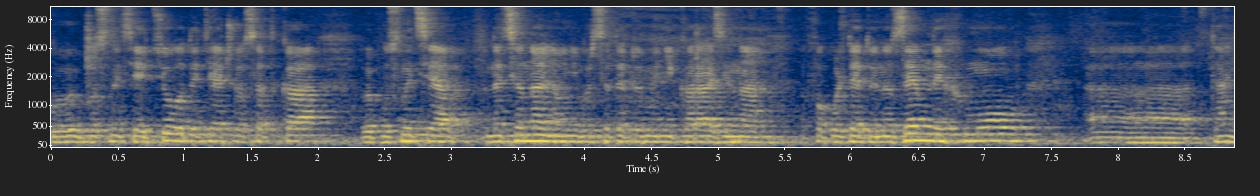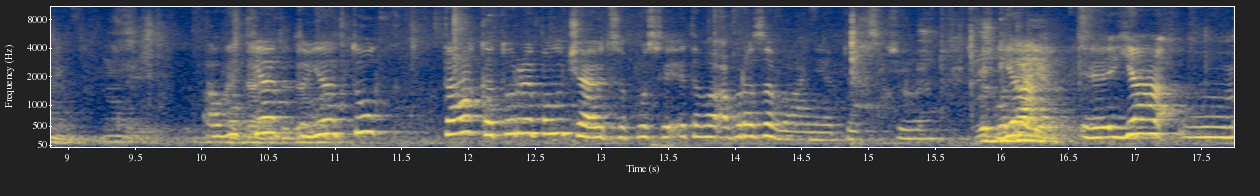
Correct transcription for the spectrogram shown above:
випускниця цього дитячого садка, випускниця Національного університету імені Каразіна, факультету іноземних мов. Е, Таню, ну А давай вот далі я, додавай. я то, та, которые получаются после этого образования. То есть, э, я, Викладає. э, я м,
